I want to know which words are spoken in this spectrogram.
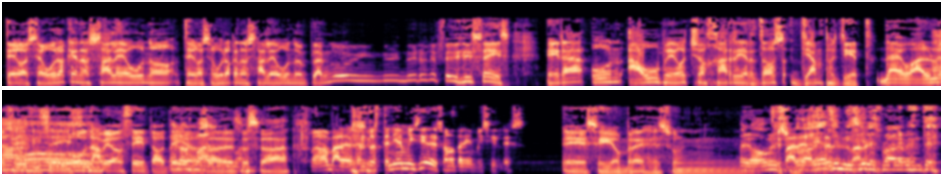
Te digo, seguro que nos sale uno, te digo, seguro que nos sale uno en plan, uy, no era un F-16, era un AV-8 Harrier 2 Jump Jet. Da igual, un Ah, F-16. oh. Un avioncito, tío, Menos mal, ¿sabes? menos mal. O sea, vale, o sea, entonces ¿tenía misiles o no tenía misiles? eh, sí, hombre, es un... Pero, hombre, Vale, entonces, sin vale. misiles probablemente.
